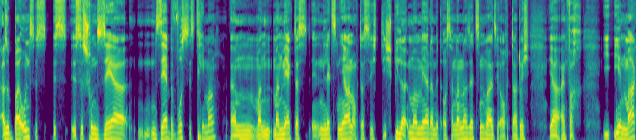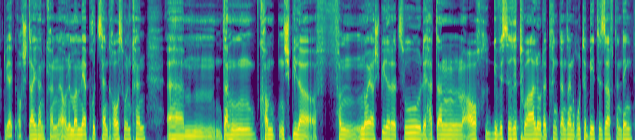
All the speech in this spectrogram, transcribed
also bei uns ist, ist, ist es schon sehr, ein sehr bewusstes Thema. Ähm, man, man merkt dass in den letzten Jahren auch, dass sich die Spieler immer mehr damit auseinandersetzen, weil sie auch dadurch ja einfach ihren Marktwert auch steigern können ne? und immer mehr Prozent rausholen können. Ähm, dann kommt ein Spieler von neuer Spieler dazu, der hat dann auch gewisse Rituale oder trinkt dann seinen rote Betesaft, dann denkt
